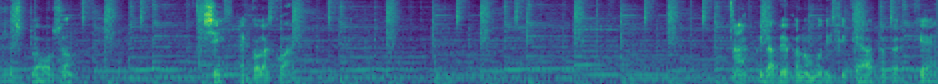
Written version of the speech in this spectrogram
l'esploso. Sì eccola qua ah qui l'avevano modificato perché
